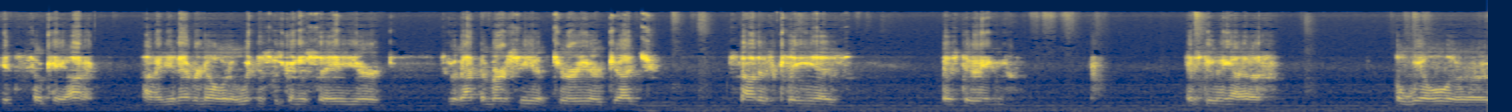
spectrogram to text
it's so chaotic. Uh, you never know what a witness is going to say. You're sort of at the mercy of jury or judge. It's not as clean as as doing as doing a a will or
